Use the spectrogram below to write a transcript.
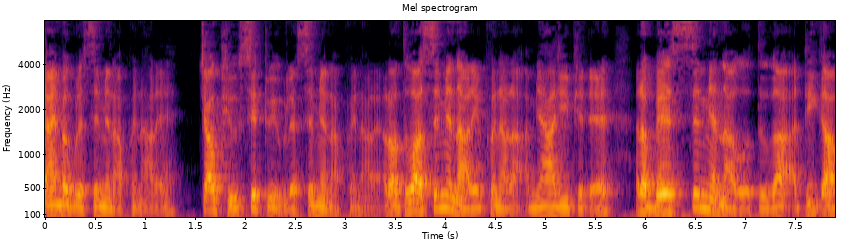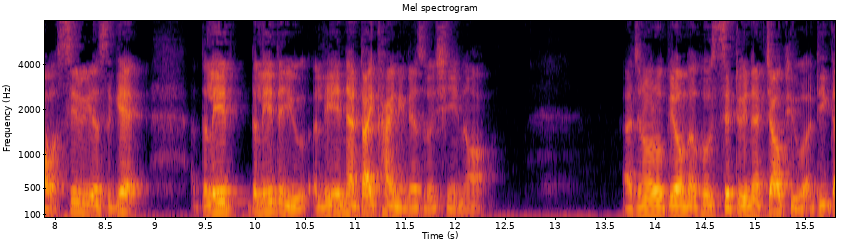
တိုင်းဘက်ကိုလည်းစစ်မျက်နှာဖွင့်ထားတယ်။ ကြောက်ဖြူစစ်တွေကိုလည်းစစ်မျက်နှာဖွင့်ထားတယ်။အဲ့တော့ तू ကစစ်မျက်နှာတွေဖွင့်ထားတာအများကြီးဖြစ်တယ်။အဲ့တော့ဘယ်စစ်မျက်နှာကို तू ကအဓိကရော serious ကတလေးတလေးတယူအလေးအနက်တိုက်ခိုက်နေတယ်ဆိုလို့ရှိရင်တော့အဲကျွန်တော်တို့ပြောမယ်အခုစစ်တွေနဲ့ကြောက်ဖြူကိုအဓိက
